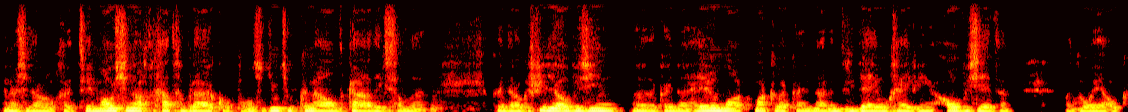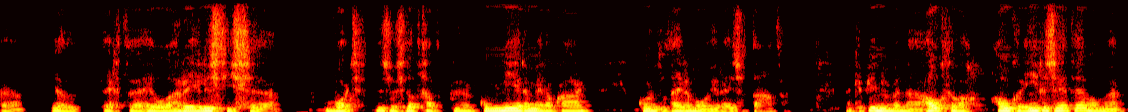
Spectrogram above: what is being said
En als je dan nog Twinmotion achter gaat gebruiken op ons YouTube kanaal, KDX, dan kun je daar ook een video over zien. Dan kun je er heel mak makkelijk naar een 3D-omgeving overzetten. Waardoor je ook ja, echt heel realistisch wordt. Dus als je dat gaat combineren met elkaar, kom je tot hele mooie resultaten. Ik heb hier nu mijn hoogte hoger ingezet, want mijn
